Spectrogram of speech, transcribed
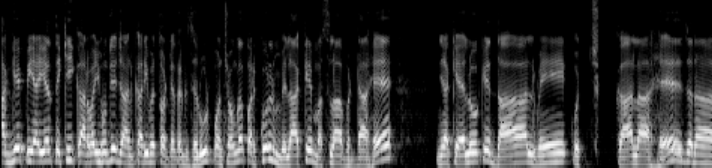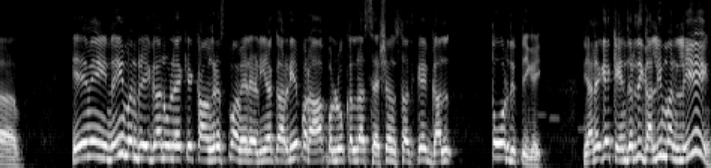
ਅੱਗੇ ਪੀਆਈਐਲ ਤੇ ਕੀ ਕਾਰਵਾਈ ਹੁੰਦੀ ਹੈ ਜਾਣਕਾਰੀ ਮੈਂ ਤੁਹਾਡੇ ਤੱਕ ਜ਼ਰੂਰ ਪਹੁੰਚਾਊਂਗਾ ਪਰ ਕੁੱਲ ਮਿਲਾ ਕੇ ਮਸਲਾ ਵੱਡਾ ਹੈ, ਜਾਂ ਕਹਿ ਲੋ ਕਿ ਦਾਲ ਮੇਂ ਕੁਝ ਕਾਲਾ ਹੈ, ਜਨਾਬ। ਐਵੇਂ ਹੀ ਨਹੀਂ ਮਨਰੇਗਾ ਨੂੰ ਲੈ ਕੇ ਕਾਂਗਰਸ ਭਾਵੇਂ ਰੈਲੀਆਂ ਕਰ ਰਹੀ ਹੈ, ਪਰ ਆਪ ਵੱਲੋਂ ਕੱਲਾ ਸੈਸ਼ਨ ਸੱਦ ਕੇ ਗੱਲ ਤੋੜ ਦਿੱਤੀ ਗਈ। ਯਾਨੀ ਕਿ ਕੇਂਦਰ ਦੀ ਗੱਲ ਹੀ ਮੰਨ ਲਈ।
